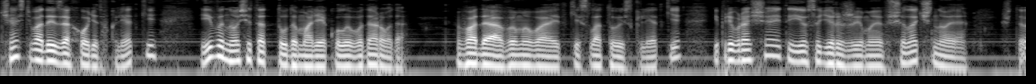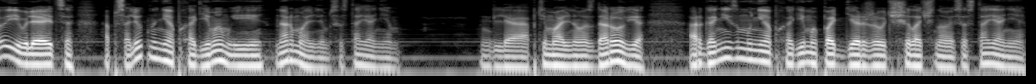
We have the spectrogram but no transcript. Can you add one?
часть воды заходит в клетки и выносит оттуда молекулы водорода. Вода вымывает кислоту из клетки и превращает ее содержимое в щелочное, что является абсолютно необходимым и нормальным состоянием. Для оптимального здоровья организму необходимо поддерживать щелочное состояние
